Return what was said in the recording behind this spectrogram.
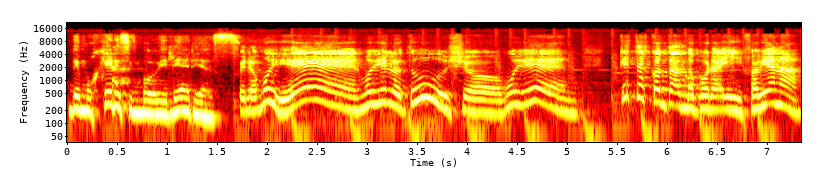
de mujeres inmobiliarias. Pero muy bien, muy bien lo tuyo, muy bien. ¿Qué estás contando por ahí, Fabiana?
